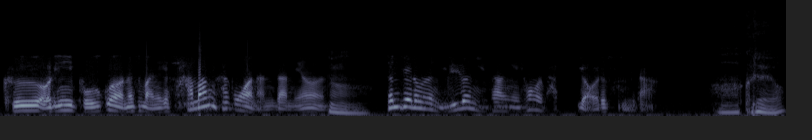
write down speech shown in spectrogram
그 어린이 보호구안에서 만약에 사망 사고가 난다면 어. 현재로는 1년 이상의 형을 받기 어렵습니다. 아 그래요?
